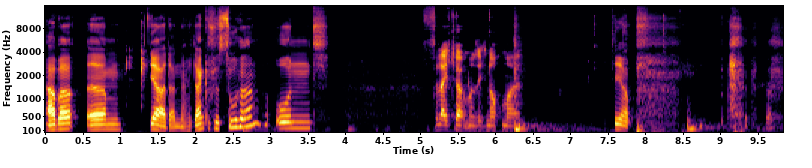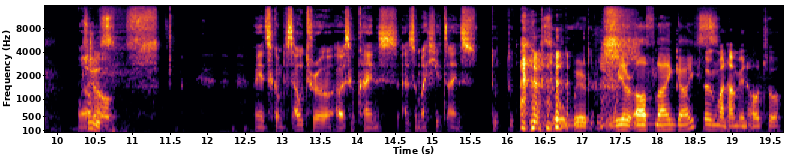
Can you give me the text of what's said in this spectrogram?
aber ähm, ja, dann danke fürs Zuhören und vielleicht hört man sich nochmal. ja, Wow. tschüss. Und jetzt kommt das Outro, aber es gibt keins, also mache ich jetzt eins. Du, du, So, we're, we're offline, guys. Irgendwann haben wir ein Auto.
